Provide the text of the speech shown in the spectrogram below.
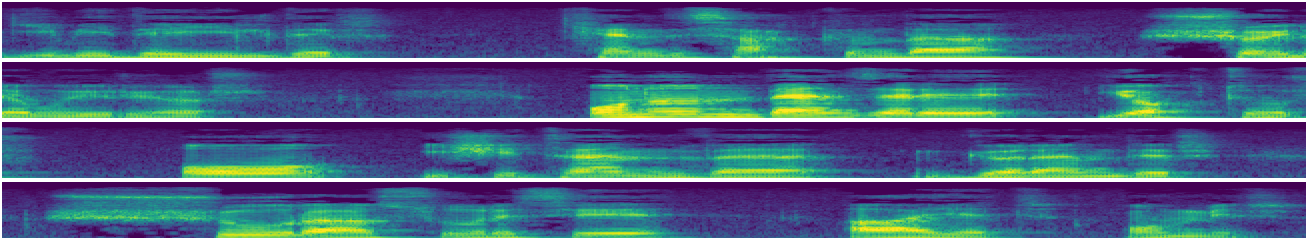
gibi değildir. Kendisi hakkında şöyle buyuruyor. Onun benzeri yoktur. O işiten ve görendir. Şura suresi ayet 11.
